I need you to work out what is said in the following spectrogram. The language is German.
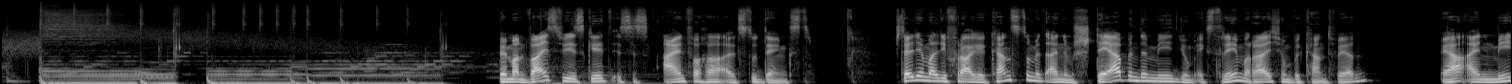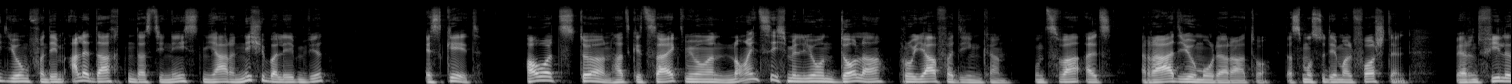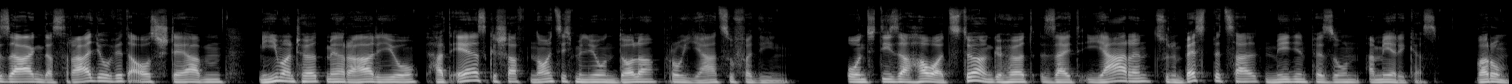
Wenn man weiß, wie es geht, ist es einfacher, als du denkst. Stell dir mal die Frage, kannst du mit einem sterbenden Medium extrem reich und bekannt werden? Ja, ein Medium, von dem alle dachten, dass die nächsten Jahre nicht überleben wird? Es geht. Howard Stern hat gezeigt, wie man 90 Millionen Dollar pro Jahr verdienen kann. Und zwar als Radiomoderator. Das musst du dir mal vorstellen. Während viele sagen, das Radio wird aussterben, niemand hört mehr Radio, hat er es geschafft, 90 Millionen Dollar pro Jahr zu verdienen. Und dieser Howard Stern gehört seit Jahren zu den bestbezahlten Medienpersonen Amerikas. Warum?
